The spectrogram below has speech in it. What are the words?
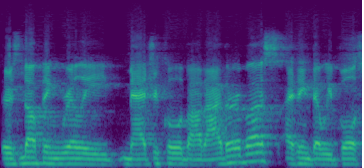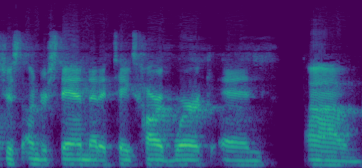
there's nothing really magical about either of us. I think that we both just understand that it takes hard work and um,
